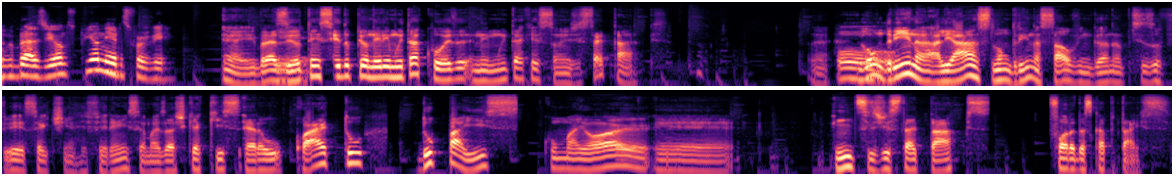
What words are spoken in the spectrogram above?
o Brasil é um dos pioneiros, por ver. É, e o Brasil e... tem sido pioneiro em muita coisa, em muitas questões de startups. É. O... Londrina, aliás, Londrina, salvo engano, eu preciso ver certinho a referência, mas acho que aqui era o quarto do país com maior é, índices de startups fora das capitais.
